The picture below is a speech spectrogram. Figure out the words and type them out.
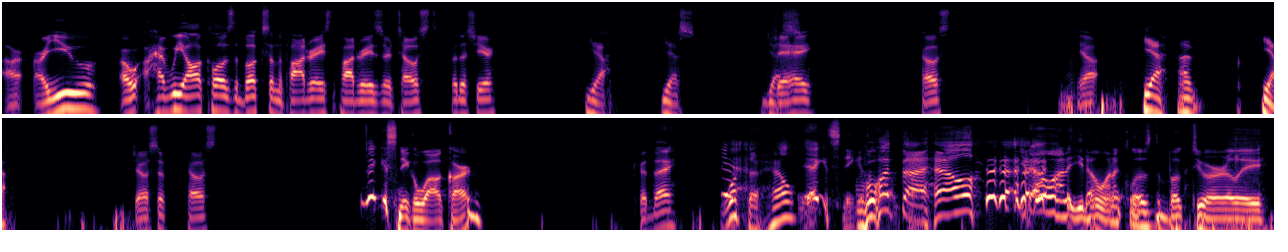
are are you? Are, have we all closed the books on the Padres? The Padres are toast for this year. Yeah. Yes. Yes. Jay, toast. Yeah, Yeah. I, yeah. Joseph, toast. They could sneak a wild card. Could they? What the hell? Yeah, they could sneak. in a What wild the card. hell? You don't want to. You don't want to close the book too early.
